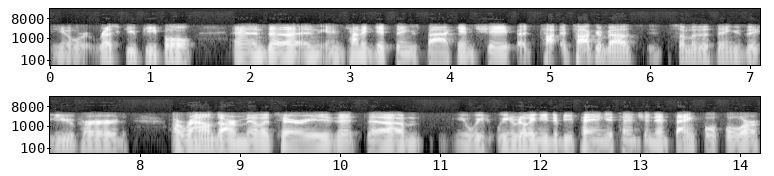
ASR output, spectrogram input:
you know, rescue people and uh, and and kind of get things back in shape. Uh, talk, talk about some of the things that you've heard around our military that um, you know we we really need to be paying attention and thankful for,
